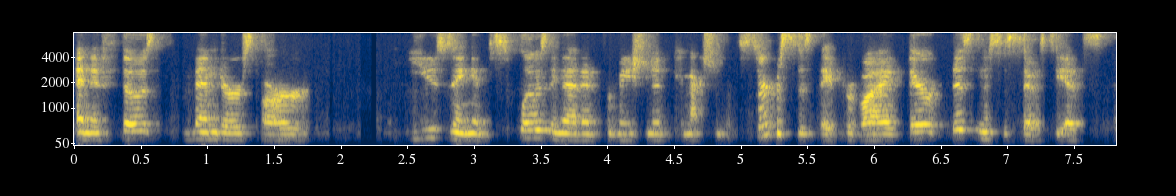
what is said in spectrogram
And if those vendors are using and disclosing that information in connection with services they provide, they're business associates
